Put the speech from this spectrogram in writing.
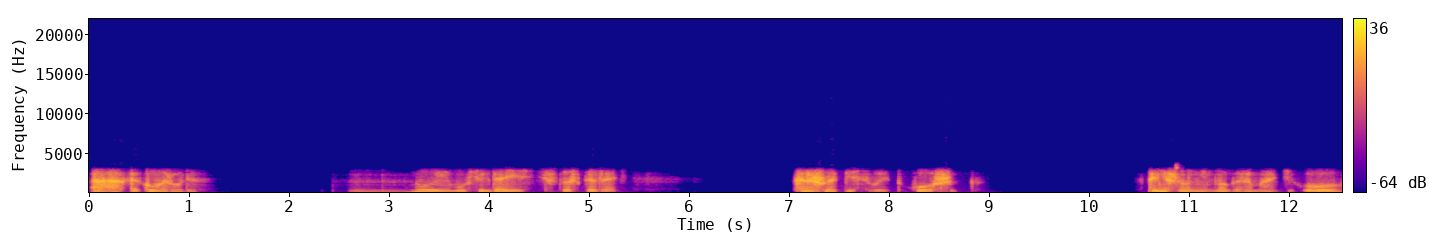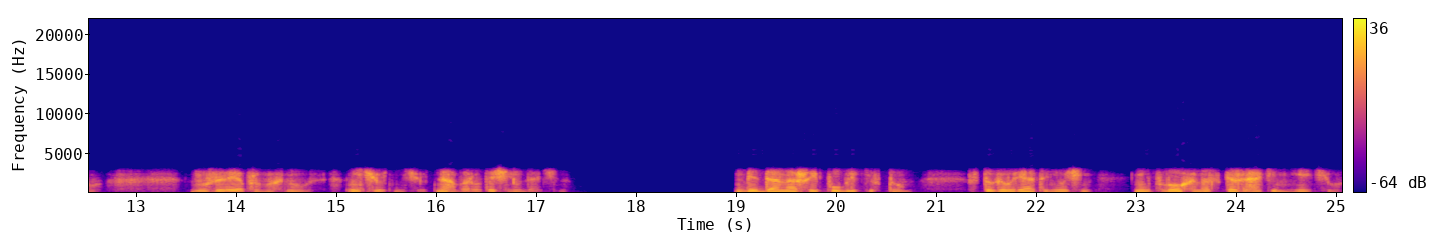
А какого рода? Ну, ему всегда есть что сказать. Хорошо описывает кошек. Конечно, он немного романтик. О, неужели я промахнулась? Ничуть, ничуть. Наоборот, очень удачно. Беда нашей публики в том, что говорят они очень неплохо, но сказать им нечего.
